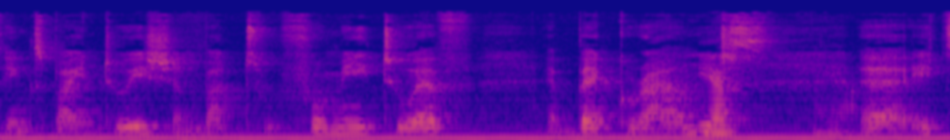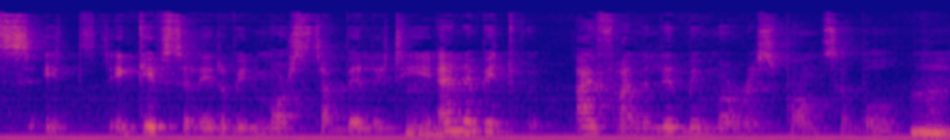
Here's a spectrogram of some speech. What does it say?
things by intuition, but for me to have a background, Yes. Yeah. uh, it's it it gives a little bit more stability Mhm. and a bit. I find a little bit more responsible Hmm,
